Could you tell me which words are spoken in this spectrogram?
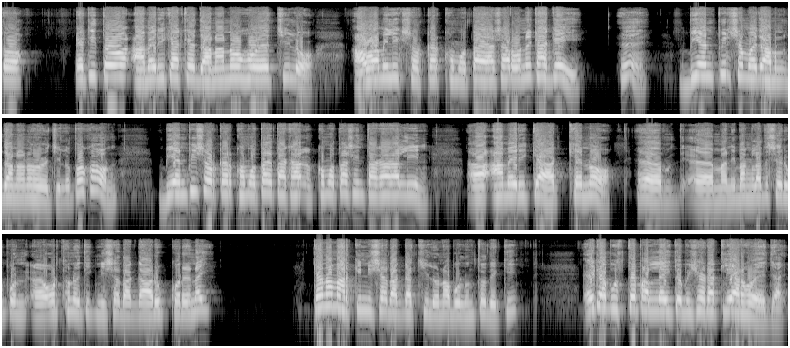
তো এটি তো আমেরিকাকে জানানো হয়েছিল, আওয়ামী লীগ সরকার ক্ষমতায় আসার অনেক আগেই হ্যাঁ বিএনপির সময় জানানো হয়েছিল। তখন বিএনপি সরকার ক্ষমতায় থাকা, ক্ষমতাসীন থাকাকালীন আমেরিকা কেন মানে বাংলাদেশের উপর অর্থনৈতিক নিষেধাজ্ঞা আরোপ করে নাই? কেন মার্কিন নিষেধাজ্ঞা ছিল না বলুন তো দেখি। এটা বুঝতে পারলেই তো বিষয়টা ক্লিয়ার হয়ে যায়।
